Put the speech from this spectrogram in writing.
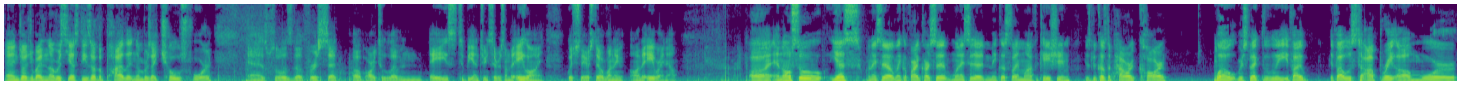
and judging by the numbers, yes, these are the pilot numbers I chose for, as well as the first set of R211As to be entering service on the A line, which they are still running on the A right now. Uh, and also, yes, when I say I'll make a five car set, when I say I make a slight modification, is because the power car, well, respectively, if I if I was to operate a more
